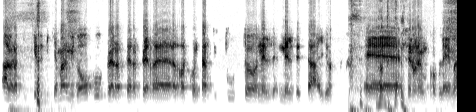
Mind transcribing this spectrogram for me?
Allora ti chiedo di chiamarmi dopo per, per- per, eh, raccontarti tutto nel, nel dettaglio, eh, se non è un problema.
